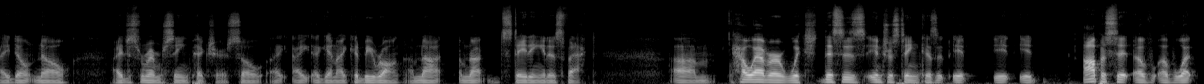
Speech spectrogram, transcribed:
I don't know. I just remember seeing pictures. So I, I again I could be wrong. I'm not I'm not stating it as fact. Um, however, which this is interesting because it, it it it opposite of, of what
